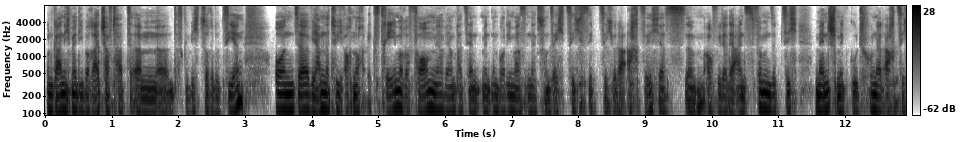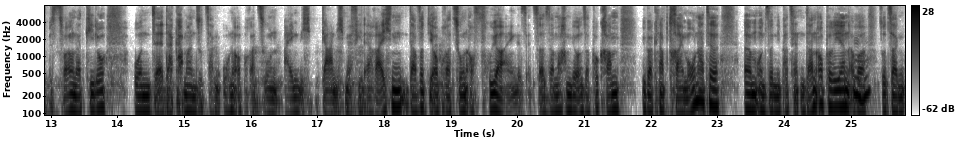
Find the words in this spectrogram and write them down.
und gar nicht mehr die Bereitschaft hat, ähm, äh, das Gewicht zu reduzieren. Und äh, wir haben natürlich auch noch extremere Formen. Ja, wir haben Patienten mit einem Body Mass Index von 60, 70 oder 80. Das ist ähm, auch wieder der 1,75 Mensch mit gut 180 bis 200 Kilo. Und äh, da kann man sozusagen ohne Operation eigentlich gar nicht mehr viel erreichen. Da wird die Operation auch früher eingesetzt. Also da machen wir unser Programm über knapp drei Monate ähm, und würden die Patienten dann operieren. Aber mhm. sozusagen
